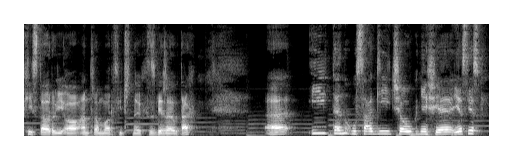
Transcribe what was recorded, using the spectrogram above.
historii o antromorficznych zwierzętach. E, I ten Usagi ciągnie się, jest, jest,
